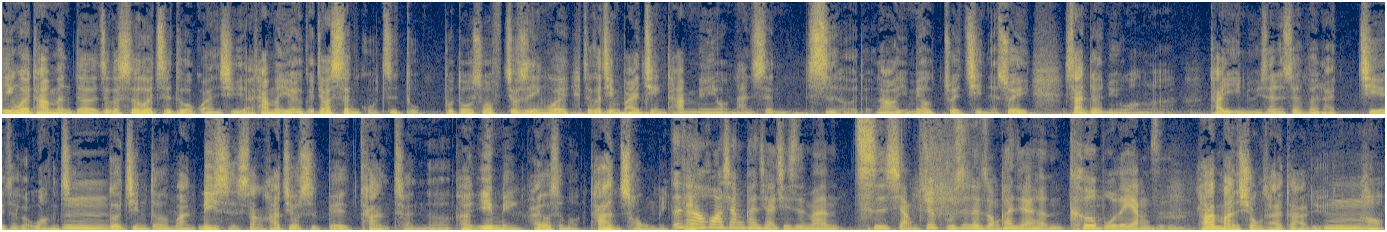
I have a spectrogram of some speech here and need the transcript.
因为他们的这个社会制度的关系啊，他们有一个叫圣古制度，不多说，就是因为这个金白净她没有男生适合的，然后也没有最近的，所以善德女王啊，她以女生的身份来。接这个王者，嗯、这个金德曼历史上他就是被看成呢很英明，还有什么？他很聪明，但是他的画像看起来其实蛮慈祥，就不是那种看起来很刻薄的样子。嗯、他蛮雄才大略的。嗯、好，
